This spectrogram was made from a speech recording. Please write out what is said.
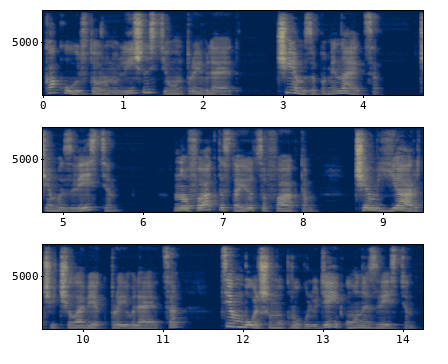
какую сторону личности он проявляет, чем запоминается, чем известен – но факт остается фактом. Чем ярче человек проявляется, тем большему кругу людей он известен,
